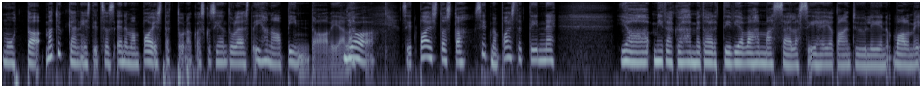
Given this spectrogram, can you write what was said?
mutta mä tykkään niistä itse asiassa enemmän paistettuna, koska siihen tulee sitä ihanaa pintaa vielä. Joo. Sitten paistosta, sitten me paistettiin ne ja mitäköhän me taidettiin vielä vähän mässäillä siihen jotain tyyliin valmi,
